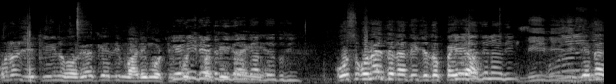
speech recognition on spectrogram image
ਉਹਨਾਂ ਨੂੰ ਯਕੀਨ ਹੋ ਗਿਆ ਕਿ ਇਹਦੀ ਮਾੜੀ ਮੋਟੀ ਕਿਹੜੀ ਕੁਛ ਡੇਟ ਪੱਟੀ ਦੀ ਗੱਲ ਪੈ ਗਈ ਕਰਦੇ ਹੋ ਉਸ ਉਹਨਾਂ ਦਿਨਾਂ ਦੀ ਜਦੋਂ ਪਹਿਲਾਂ ਦਿਨਾਂ ਦੀ? ਜਿਹਨਾਂ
